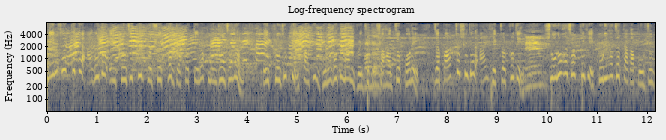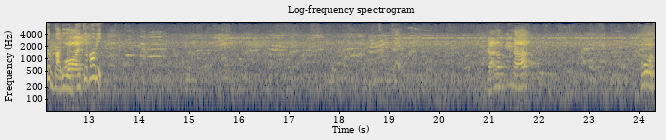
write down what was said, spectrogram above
নিমফেট থেকে আগত এই প্রযুক্তির প্রশিক্ষক ডক্টর তিলক মন্ডল জানান এই প্রযুক্তি পাটের গুণগত মান বৃদ্ধিতে সাহায্য করে যা পাট চাষিদের আয় হেক্টর প্রতি ষোলো হাজার থেকে কুড়ি হাজার টাকা পর্যন্ত বাড়িয়ে দিতে পারে। জানকীনাথ ঘোষ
